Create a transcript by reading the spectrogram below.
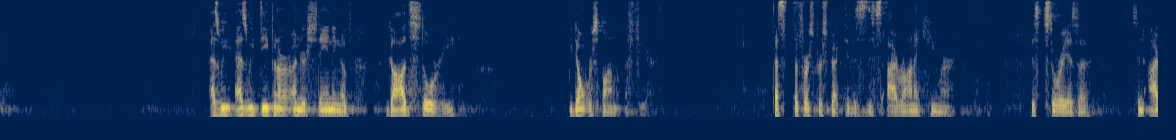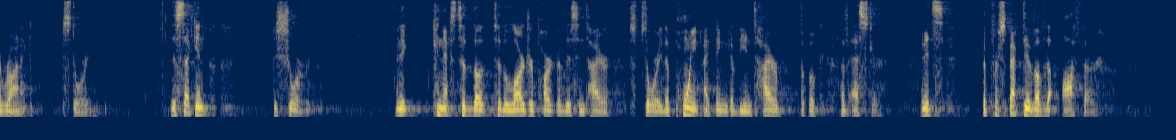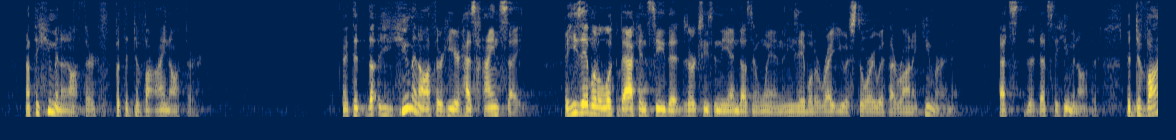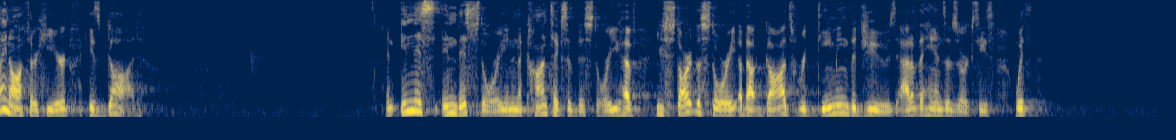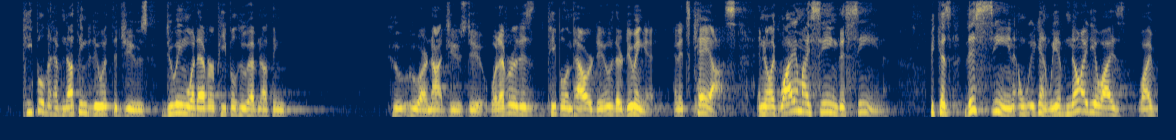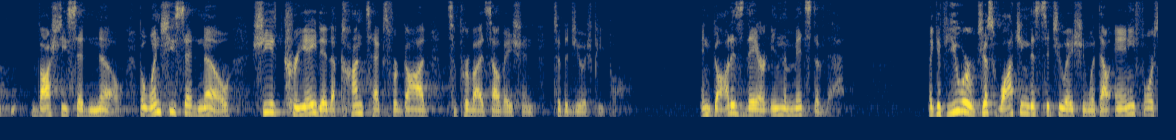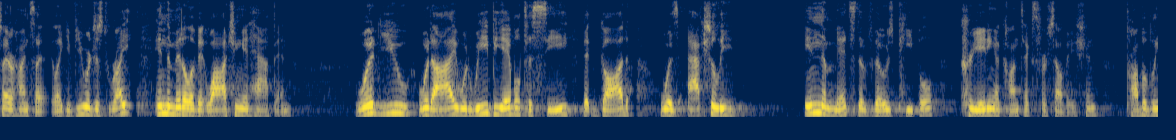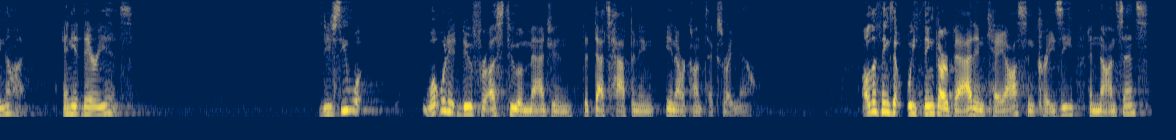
As we, as we deepen our understanding of God's story, we don't respond with fear. That's the first perspective, is this ironic humor. This story is a, it's an ironic story. The second is short, and it connects to the, to the larger part of this entire story, the point, I think, of the entire book of Esther. And it's the perspective of the author, not the human author, but the divine author. Right? The, the human author here has hindsight. He's able to look back and see that Xerxes in the end doesn't win, and he's able to write you a story with ironic humor in it. That's the, that's the human author. The divine author here is God. And in this, in this story, and in the context of this story, you, have, you start the story about God's redeeming the Jews out of the hands of Xerxes with people that have nothing to do with the Jews doing whatever people who have nothing, who, who are not Jews do. Whatever it is the people in power do, they're doing it. And it's chaos. And you're like, why am I seeing this scene? Because this scene, and again, we have no idea why, why Vashti said no. But when she said no, she created a context for God to provide salvation to the Jewish people. And God is there in the midst of that. Like if you were just watching this situation without any foresight or hindsight, like if you were just right in the middle of it watching it happen, would you, would I, would we be able to see that God was actually in the midst of those people creating a context for salvation? Probably not. And yet there he is. Do you see what, what would it do for us to imagine that that's happening in our context right now? All the things that we think are bad and chaos and crazy and nonsense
